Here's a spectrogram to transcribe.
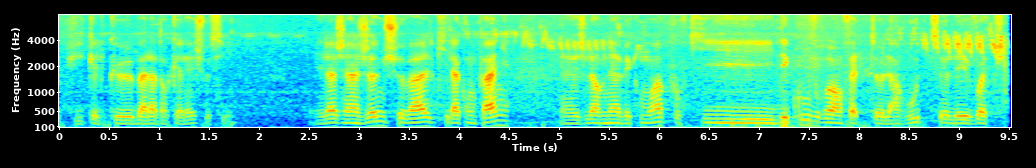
Et puis quelques balades en calèche aussi. Et là j'ai un jeune cheval qui l'accompagne euh, je l'ai emmené avec moi pour qu'il découvre en fait la route, les voitures.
